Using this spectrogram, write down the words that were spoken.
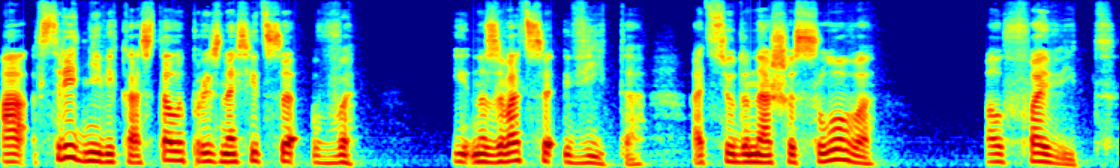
а в средние века стало произноситься «в» и называться Вита. Отсюда наше слово «алфавит».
